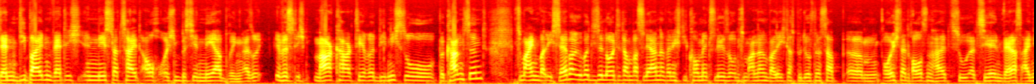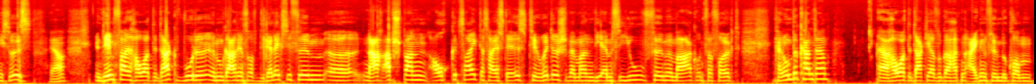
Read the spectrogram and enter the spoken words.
denn die beiden werde ich in nächster Zeit auch euch ein bisschen näher bringen. Also ihr wisst, ich mag Charaktere, die nicht so bekannt sind. Zum einen, weil ich selber über diese Leute dann was lerne, wenn ich die Comics lese und zum anderen, weil ich das Bedürfnis habe, ähm, euch da draußen halt zu erzählen, wer das eigentlich so ist. Ja? In dem Fall Howard the Duck wurde im Guardians of the Galaxy Film äh, nach Abspann auch gezeigt. Das heißt, der ist theoretisch, wenn man die MCU-Filme mag und verfolgt, kein Unbekannter. Äh, Howard the Duck ja sogar hat einen eigenen Film bekommen,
